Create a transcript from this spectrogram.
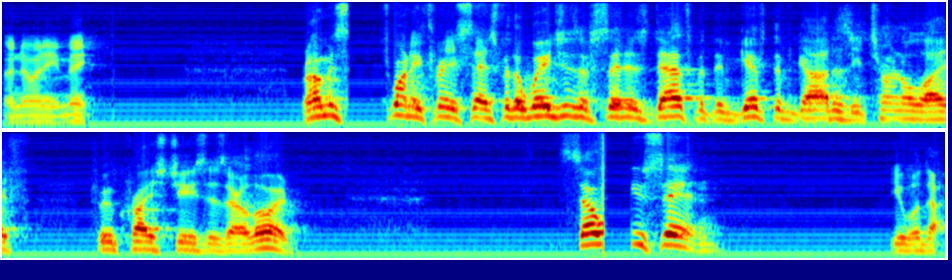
I know it ain't me. Romans 23 says, For the wages of sin is death, but the gift of God is eternal life through Christ Jesus our Lord. So if you sin, you will die.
